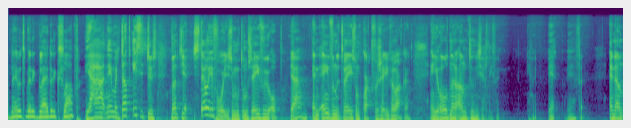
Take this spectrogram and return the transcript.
nee, want dan ben ik blij dat ik slaap. Ja, nee, maar dat is het dus. Want je, stel je voor, je ze moet om zeven uur op. Ja? En een van de twee is om kwart voor zeven wakker. En je rolt naar aan toe en je zegt... Lieve, lieve ja, weer even. En dan,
